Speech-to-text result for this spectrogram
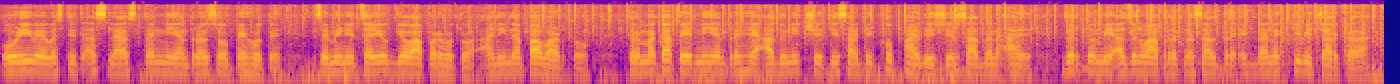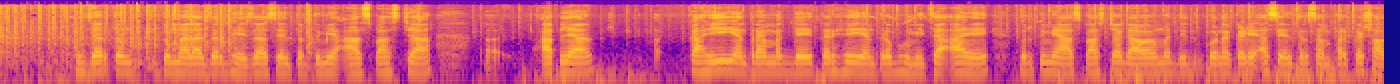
ओळी व्यवस्थित असल्यास तण नियंत्रण सोपे होते. जमिनीचा योग्य वापर होतो आणि नफा वाढतो. तर मका पेरणी यंत्र हे आधुनिक शेतीसाठी खूप फायदेशीर साधन आहे. जर तुम्ही अजून वापरत नसाल तर एकदा नक्की विचार करा. जर तुम तुम्हाला जर घ्यायचं असेल तर तुम्ही आसपासच्या आपल्या काही यंत्रांमध्ये तर हे यंत्र भूमीचं आहे. तर तुम्ही आसपासच्या गावामध्ये कोणाकडे असेल तर संपर्क शा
